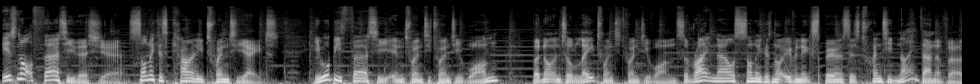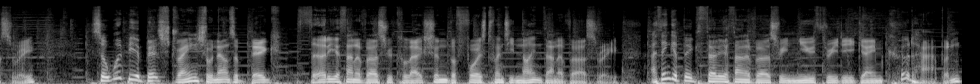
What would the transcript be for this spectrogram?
is not 30 this year, Sonic is currently 28. He will be 30 in 2021, but not until late 2021, so right now Sonic has not even experienced his 29th anniversary, so it would be a bit strange to announce a big 30th anniversary collection before his 29th anniversary. I think a big 30th anniversary new 3D game could happen,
